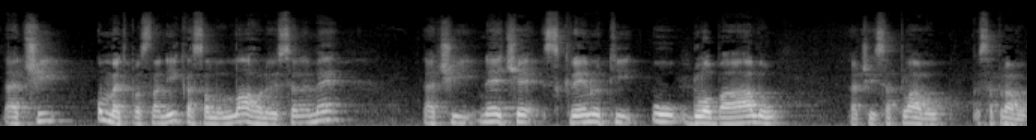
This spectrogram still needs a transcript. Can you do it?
Znači, umet poslanika, sallallahu alaihi wasallam, znači, neće skrenuti u globalu, znači, sa, plavog, sa pravog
